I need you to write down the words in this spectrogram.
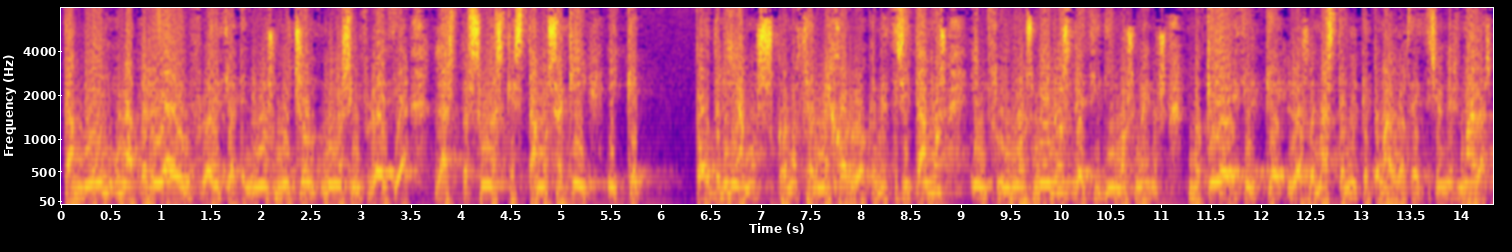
también una pérdida de influencia. Tenemos mucho menos influencia. Las personas que estamos aquí y que podríamos conocer mejor lo que necesitamos, influimos menos, decidimos menos. No quiere decir que los demás tengan que tomar las decisiones malas,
